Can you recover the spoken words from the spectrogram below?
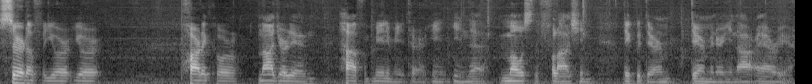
third of your your particle larger than half a millimeter in, in the most flushing liquid diam- diameter in our area.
